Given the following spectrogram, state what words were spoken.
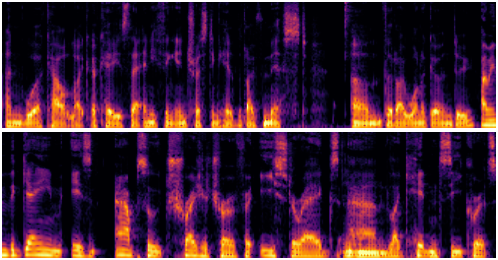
and work out like, okay, is there anything interesting here that I've missed um, that I want to go and do? I mean, the game is an absolute treasure trove for Easter eggs Mm-hmm. and like hidden secrets.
